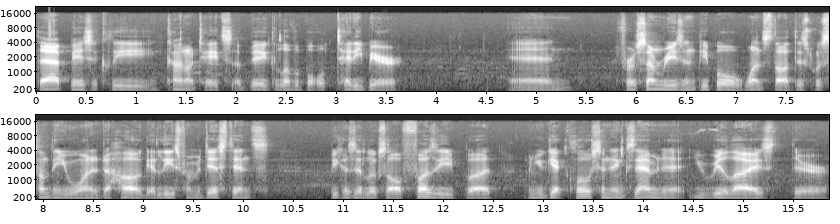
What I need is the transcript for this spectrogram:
that basically connotates a big, lovable teddy bear. And for some reason, people once thought this was something you wanted to hug, at least from a distance, because it looks all fuzzy, but when you get close and examine it, you realize they're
